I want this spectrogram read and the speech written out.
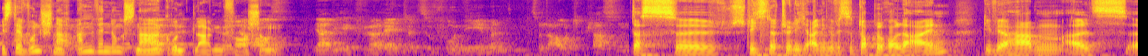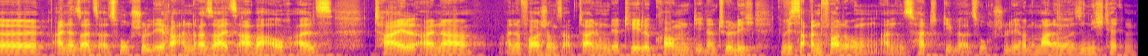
ist der Wunsch nach anwendungsnaher Grundlagenforschung. Das äh, schließt natürlich eine gewisse Doppelrolle ein, die wir haben als äh, einerseits als Hochschullehrer, andererseits aber auch als Teil einer einer Forschungsabteilung der Telekom, die natürlich gewisse Anforderungen an uns hat, die wir als Hochschullehrer normalerweise nicht hätten.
